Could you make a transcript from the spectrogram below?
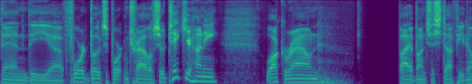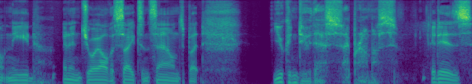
than the uh, Ford Boat Sport and Travel Show. Take your honey, walk around, buy a bunch of stuff you don't need, and enjoy all the sights and sounds. But you can do this, I promise. It is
